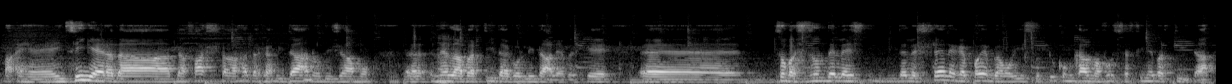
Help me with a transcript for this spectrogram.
Ma, eh, Insigne era da, da, fascia da capitano, diciamo, eh, nella partita con l'Italia, perché eh, insomma ci sono delle, delle scene che poi abbiamo visto più con calma forse a fine partita,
